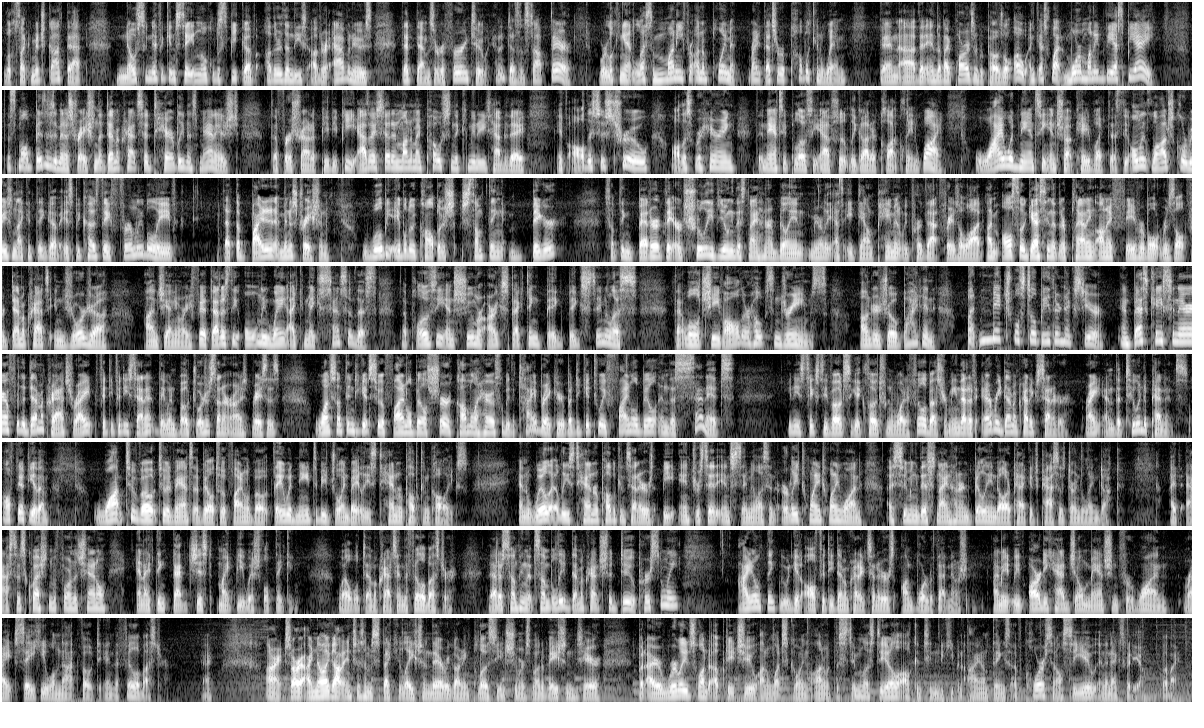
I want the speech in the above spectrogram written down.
Looks like Mitch got that. No significant state and local to speak of other than these other avenues that Dems are referring to. And it doesn't stop there. We're looking at less money for unemployment, right? That's a Republican win than, uh, than in the bipartisan proposal. Oh, and guess what? More money to the SBA the Small Business Administration that Democrats had terribly mismanaged the first round of PPP. As I said in one of my posts in the community tab today, if all this is true, all this we're hearing, then Nancy Pelosi absolutely got her clock cleaned. Why? Why would Nancy and Chuck cave like this? The only logical reason I can think of is because they firmly believe that the Biden administration will be able to accomplish something bigger something better. They are truly viewing this 900 billion merely as a down payment. We've heard that phrase a lot. I'm also guessing that they're planning on a favorable result for Democrats in Georgia on January 5th. That is the only way I can make sense of this. That Pelosi and Schumer are expecting big, big stimulus that will achieve all their hopes and dreams under Joe Biden but Mitch will still be there next year. And best case scenario for the Democrats, right? 50 50 Senate, they win both Georgia Senate races. Want something to get to a final bill? Sure, Kamala Harris will be the tiebreaker, but to get to a final bill in the Senate, you need 60 votes to get close to avoid a filibuster. Meaning that if every Democratic senator, right, and the two independents, all 50 of them, want to vote to advance a bill to a final vote, they would need to be joined by at least 10 Republican colleagues. And will at least 10 Republican senators be interested in stimulus in early 2021, assuming this $900 billion package passes during the lame duck? I've asked this question before on the channel, and I think that just might be wishful thinking. Well, will Democrats end the filibuster? That is something that some believe Democrats should do. Personally, I don't think we would get all 50 Democratic senators on board with that notion. I mean, we've already had Joe Manchin, for one, right, say he will not vote to end the filibuster. Okay. All right, sorry, I know I got into some speculation there regarding Pelosi and Schumer's motivations here, but I really just wanted to update you on what's going on with the stimulus deal. I'll continue to keep an eye on things, of course, and I'll see you in the next video. Bye bye.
